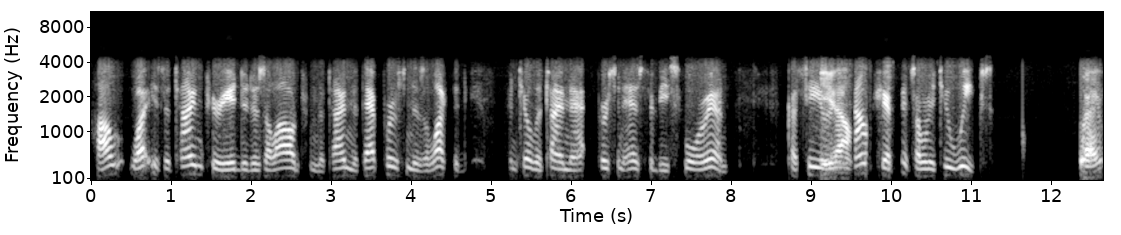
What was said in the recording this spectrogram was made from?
how what is the time period that is allowed from the time that that person is elected until the time that person has to be sworn in? Because see, in the township, it's only two weeks. Right.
